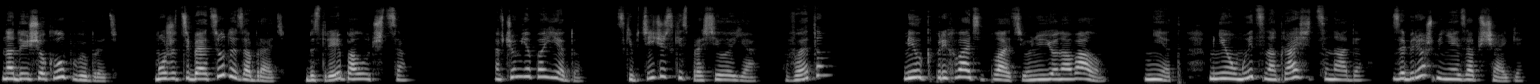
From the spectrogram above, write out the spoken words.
Надо еще клуб выбрать. Может, тебя отсюда забрать? Быстрее получится». «А в чем я поеду?» — скептически спросила я. «В этом?» «Милка прихватит платье, у нее навалом». «Нет, мне умыться, накраситься надо. Заберешь меня из общаги?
